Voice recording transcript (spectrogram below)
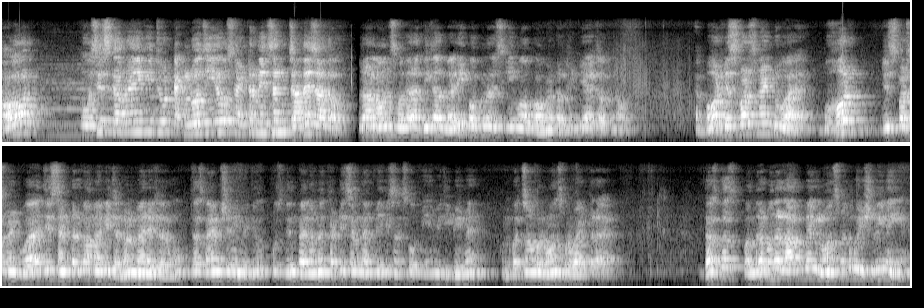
और कोशिश कर रहे हैं कि जो टेक्नोलॉजी है, उसका इंटरवेंशन ज़्यादा से ज़्यादा हो। पूरा लॉन्च वगैरह these are very popular scheme of government of India as of now बहुत डिस्बर्समेंट हुआ है। बहुत डिस्बर्समेंट हुआ है। जिस सेंटर का मैं भी जनरल मैनेजर हूँ just I am sharing with you कुछ दिन पहले हमने 37 एप्लीकेशंस को पीएमजीपी में उन बच्चों को लॉन्च प्रोवाइड कराया। दस दस पंद्रह पंद्रह लाख रुपए के लॉन्च में तो कोई इशू ही नहीं है।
